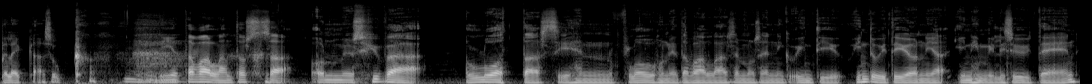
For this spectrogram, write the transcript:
pelkkää sukkaa. Niin ja tavallaan tuossa on myös hyvä luottaa siihen flowhun ja tavallaan semmoisen niin intuition ja inhimillisyyteen,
